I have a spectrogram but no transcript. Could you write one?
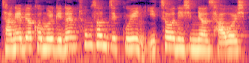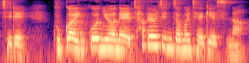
장애벽 허물기는 총선 직후인 2020년 4월 17일 국가인권위원회 차별 진정을 제기했으나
